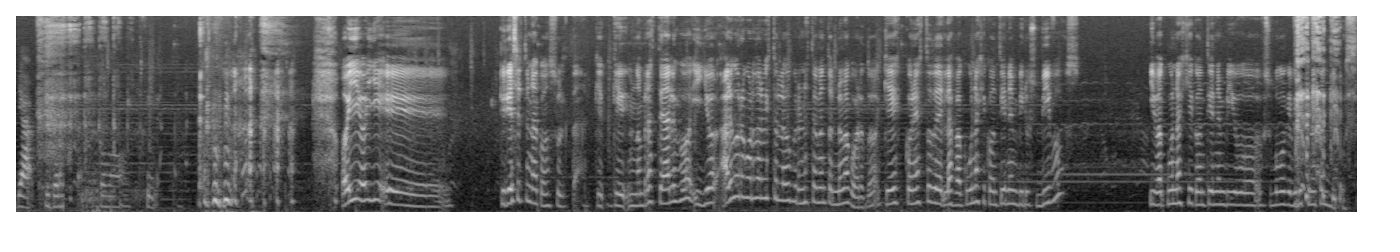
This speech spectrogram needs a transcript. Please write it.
ya, hiper, como fila. Oye, oye, eh, quería hacerte una consulta. Que, que nombraste algo y yo algo recuerdo haber visto en la U, pero en este momento no me acuerdo. Que es con esto de las vacunas que contienen virus vivos y vacunas que contienen vivos, supongo que virus que no están vivos.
